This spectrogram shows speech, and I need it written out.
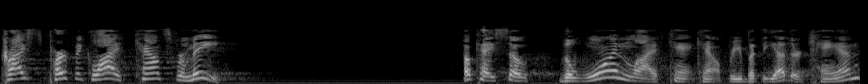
Christ's perfect life counts for me. Okay, so the one life can't count for you, but the other can?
